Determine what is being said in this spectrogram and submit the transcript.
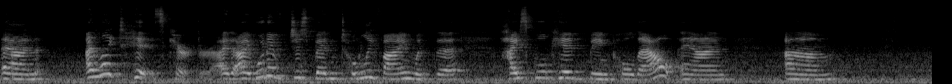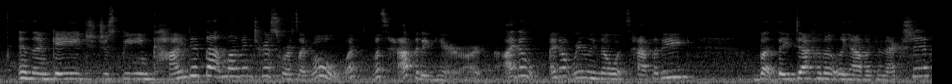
And I liked his character. I, I would have just been totally fine with the high school kid being pulled out and um, and then Gage just being kind of that love interest where it's like, oh, what, what's happening here? I don't, I don't really know what's happening, but they definitely have a connection.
